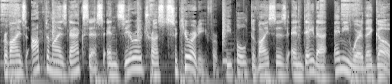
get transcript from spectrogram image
provides optimized access and zero trust security for people, devices, and data anywhere they go,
